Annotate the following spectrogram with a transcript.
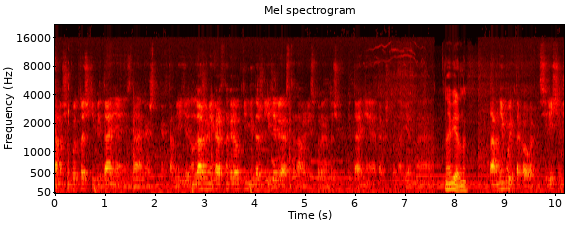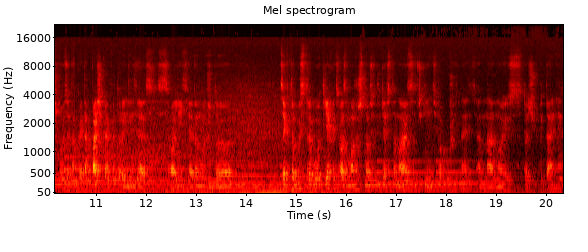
Там еще будут точки питания, не знаю, конечно, как там лидеры. Ну, даже, мне кажется, на Gravel King даже лидеры останавливались порой на точках питания, так что, наверное... Наверное. Там не будет такого, как на селищах, что у тебя там какая-то пачка, которую нельзя свалить. Я думаю, что те, кто быстро будет ехать, возможно, что все-таки остановятся где-нибудь покушать на, на одной из точек питания.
